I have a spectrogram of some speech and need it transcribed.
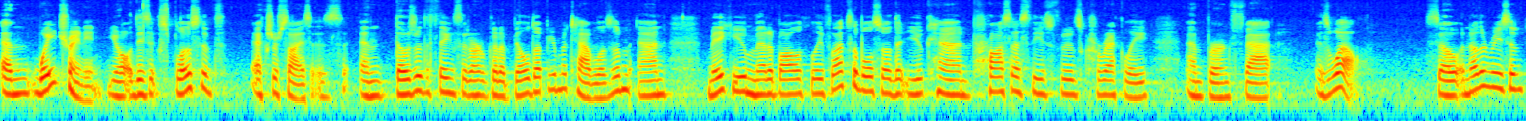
and weight training, you know, these explosive exercises. And those are the things that are going to build up your metabolism and make you metabolically flexible so that you can process these foods correctly and burn fat as well. So, another reason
